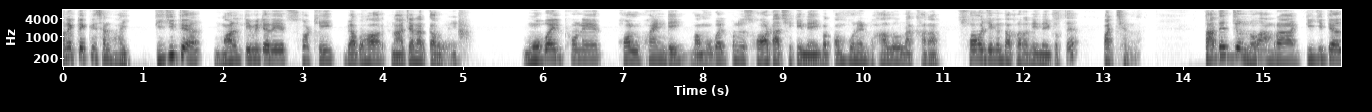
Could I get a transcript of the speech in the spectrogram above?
অনেক টেকনিশিয়ান ভাই ডিজিটাল মাল্টিমিটারের সঠিক ব্যবহার না জানার কারণে মোবাইল ফোনের ফল ফাইন্ডিং বা মোবাইল ফোনের শর্ট আছে কি নেই বা কম্পোনেন্ট ভালো না খারাপ, সহজে কিন্তু আপনারা নির্ণয় করতে পারছেন না। তাদের জন্য আমরা ডিজিটাল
